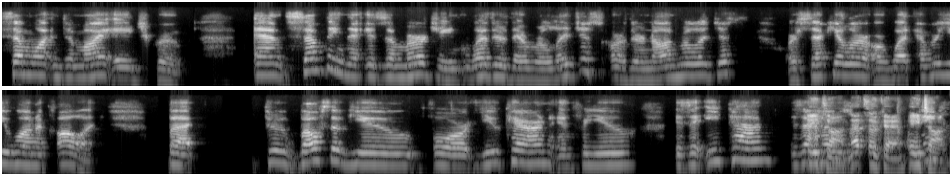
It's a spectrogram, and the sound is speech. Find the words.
somewhat into my age group. And something that is emerging, whether they're religious or they're non-religious or secular or whatever you want to call it. But through both of you, for you, Karen, and for you, is it Etan? Is that you- that's okay. Aton,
